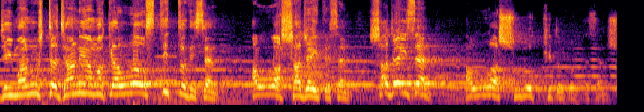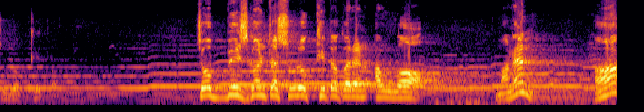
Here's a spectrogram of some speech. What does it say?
যেই মানুষটা জানে আমাকে আল্লাহ অস্তিত্ব দিছেন, আল্লাহ সাজাইতেছেন, সাজাইছেন, আল্লাহ সুরক্ষিত করতেছেন, সুরক্ষিত। চব্বিশ ঘণ্টা সুরক্ষিত করেন আল্লাহ। মানেন? আ?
